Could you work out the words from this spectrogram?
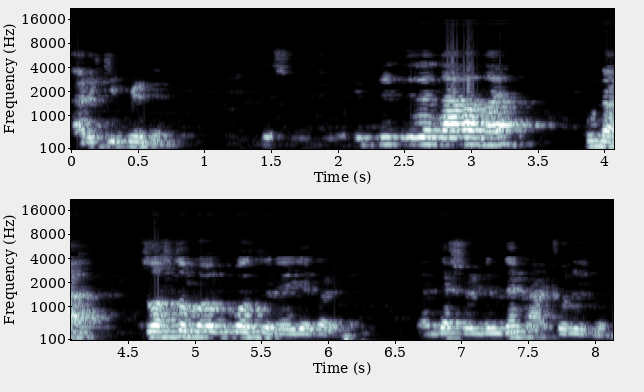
আরে কি পেয়ে দেন দিলে জানা যায় কোনটা চুয়াত্তর বলছে না ইয়ে করে দেড়শো লিটার দেন আর চল্লিশ দেন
